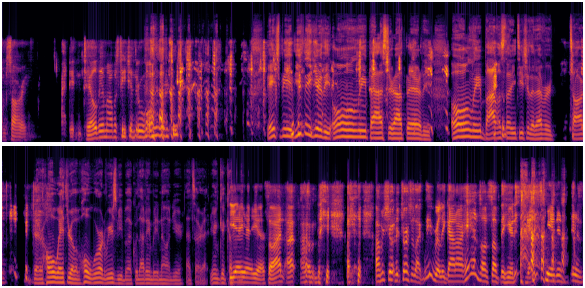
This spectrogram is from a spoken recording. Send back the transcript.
I'm sorry. I didn't tell them I was teaching through HB, if you think you're the only pastor out there, the only Bible study teacher that ever talked their whole way through a whole Warren Wiersbe book without anybody knowing you're that's all right. You're in good company. Yeah, yeah, yeah. So I, I, I'm, I'm sure the church is like, we really got our hands on something here. This, this kid is, is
